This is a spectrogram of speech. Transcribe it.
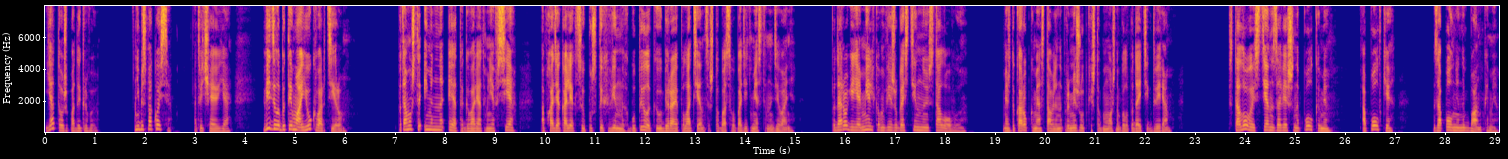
Я тоже подыгрываю. «Не беспокойся», — отвечаю я. «Видела бы ты мою квартиру». Потому что именно это говорят мне все — обходя коллекцию пустых винных бутылок и убирая полотенце, чтобы освободить место на диване. По дороге я мельком вижу гостиную и столовую. Между коробками оставлены промежутки, чтобы можно было подойти к дверям. В столовой стены завешены полками, а полки заполнены банками.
